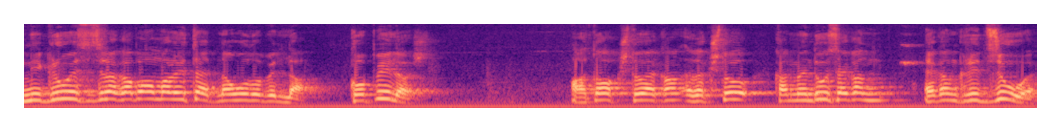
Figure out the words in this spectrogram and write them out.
një gruaje e cila ka bërë imoralitet neudhu billah. Kopil është. Ata kështu e kanë edhe kështu kanë menduar se e kanë e kanë kritizue.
